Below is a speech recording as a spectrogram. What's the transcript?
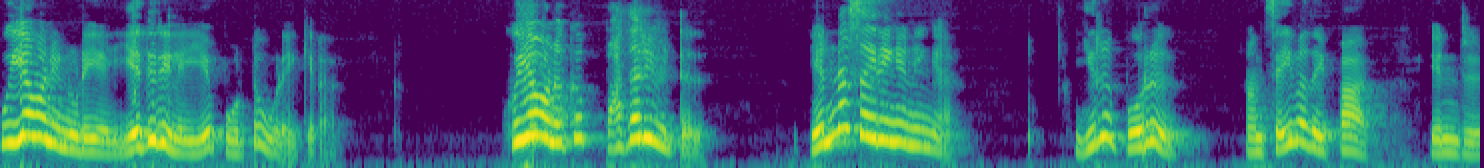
குயவனினுடைய எதிரிலேயே போட்டு உடைக்கிறார். குயவனுக்கு பதறிவிட்டது. என்ன செய்றீங்க நீங்க? இரு பொறு நான் செய்வதை பார் என்று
